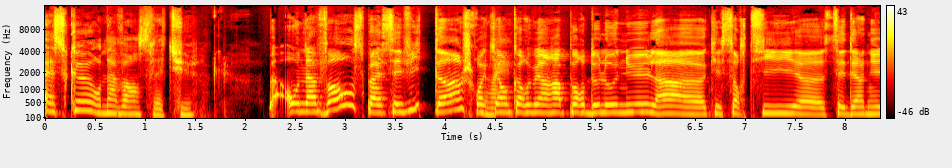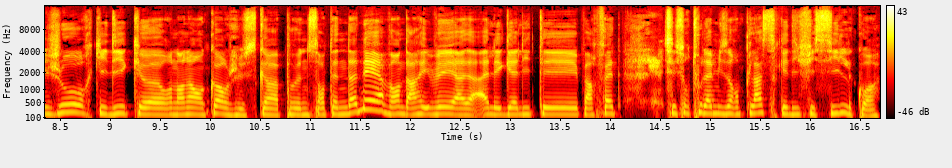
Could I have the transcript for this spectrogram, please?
Est-ce que on avance là-dessus? Bah, on avance pas assez vite. Hein. Je crois qu'il y a encore eu un rapport de l'ONU là euh, qui est sorti euh, ces derniers jours qui dit qu'on en a encore jusqu'à peu une centaine d'années avant d'arriver à, à l'égalité parfaite. C'est surtout la mise en place qui est difficile, quoi.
